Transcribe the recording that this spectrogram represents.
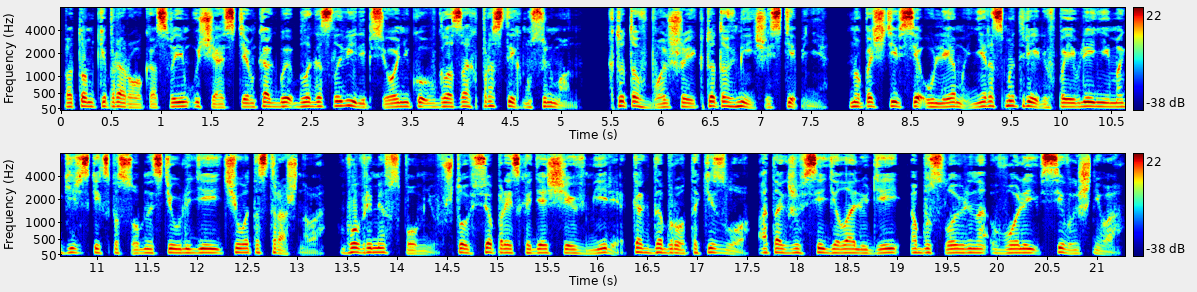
Потомки пророка своим участием как бы благословили псионику в глазах простых мусульман. Кто-то в большей, кто-то в меньшей степени. Но почти все улемы не рассмотрели в появлении магических способностей у людей чего-то страшного, вовремя вспомнив, что все происходящее в мире, как добро, так и зло, а также все дела людей обусловлено волей Всевышнего.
